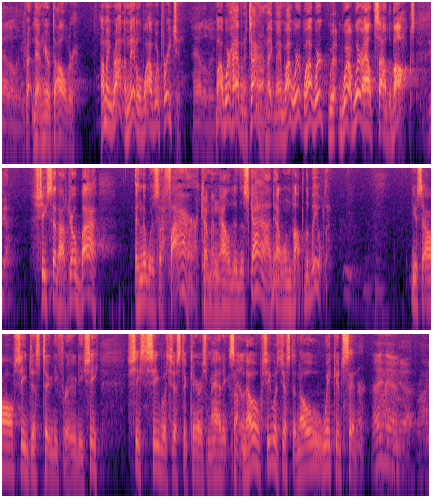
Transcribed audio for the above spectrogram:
Hallelujah. Right down here at the altar. I mean, right in the middle while we're preaching. Hallelujah. While we're having a time, amen. While we're, while we're, we're, we're outside the box. Yeah. She said, I drove by and there was a fire coming out of the sky down on top of the building. You say, oh, she just tutti fruity. She, she, she was just a charismatic something. Really? No, she was just an old wicked sinner. Amen. Yeah, right.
